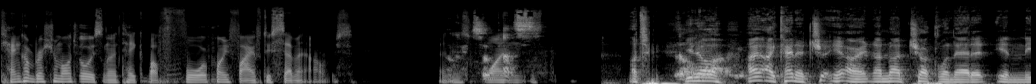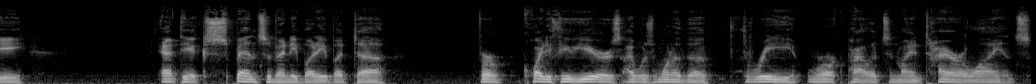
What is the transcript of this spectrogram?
10 compression module. It's going to take about 4.5 to 7 hours. And Okay, it's so one. that's I'll t- a you know, lot. I, I kind of ch- all right. I'm not chuckling at it in the at the expense of anybody, but uh, for quite a few years, I was one of the three Rorqual pilots in my entire alliance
